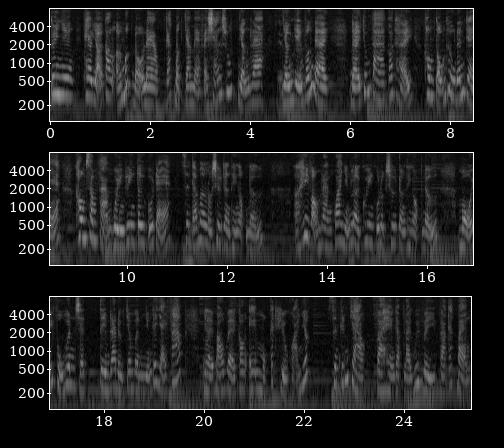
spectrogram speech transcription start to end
tuy nhiên theo dõi con ở mức độ nào các bậc cha mẹ phải sáng suốt nhận ra Dạ, nhận đúng diện rồi. vấn đề để chúng ta có thể không tổn thương đến trẻ không xâm phạm quyền riêng tư của trẻ xin cảm ơn luật sư trần thị ngọc nữ À, hy vọng rằng qua những lời khuyên của luật sư Trần Thị Ngọc Nữ, mỗi phụ huynh sẽ tìm ra được cho mình những cái giải pháp để bảo vệ con em một cách hiệu quả nhất. Xin kính chào và hẹn gặp lại quý vị và các bạn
